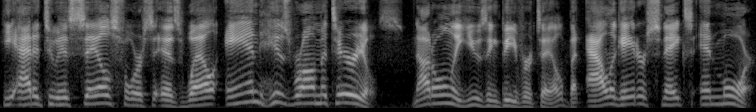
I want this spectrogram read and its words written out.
He added to his sales force as well and his raw materials, not only using beaver tail, but alligator, snakes, and more.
